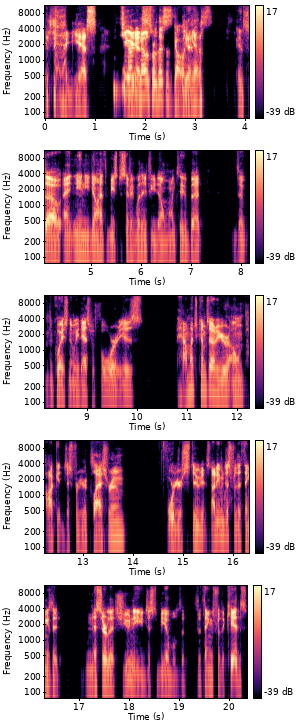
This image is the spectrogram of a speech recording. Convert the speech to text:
like, yes, She already Yes. knows where this is going. Yes. Yes. and so and, and you don't have to be specific with it if you don't want to but the the question that we'd asked before is how much comes out of your own pocket just for your classroom for your students not even just for the things that necessarily that you need just to be able to the things for the kids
